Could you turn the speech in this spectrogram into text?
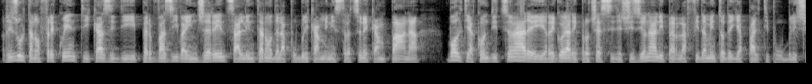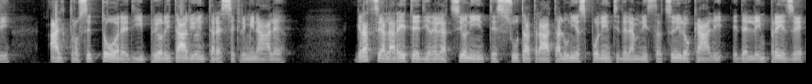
risultano frequenti casi di pervasiva ingerenza all'interno della pubblica amministrazione campana, volti a condizionare i regolari processi decisionali per l'affidamento degli appalti pubblici, altro settore di prioritario interesse criminale. Grazie alla rete di relazioni intessuta tra taluni esponenti delle amministrazioni locali e delle imprese,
